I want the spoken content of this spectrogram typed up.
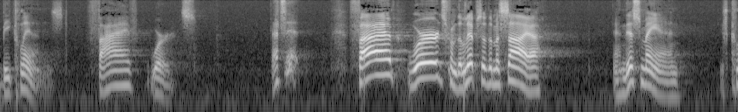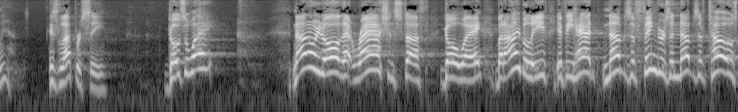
be cleansed. Five words. That's it. Five words from the lips of the Messiah, and this man is cleansed. His leprosy goes away. Not only did all that rash and stuff go away, but I believe if he had nubs of fingers and nubs of toes,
